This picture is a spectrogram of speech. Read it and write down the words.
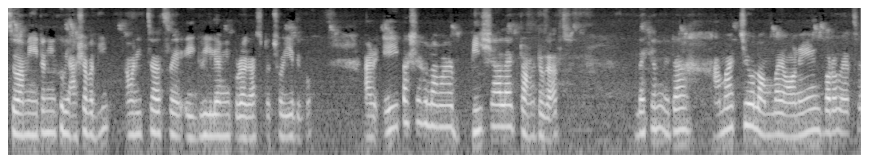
সো আমি এটা নিয়ে খুবই আশাবাদী। আমার ইচ্ছা আছে এই গ্রিলে আমি পুরো গাছটা ছড়িয়ে দেব। আর এই পাশে হলো আমার বিশাল এক টমেটো গাছ। দেখেন, এটা আমার চেয়েও লম্বায় অনেক বড় হয়েছে।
